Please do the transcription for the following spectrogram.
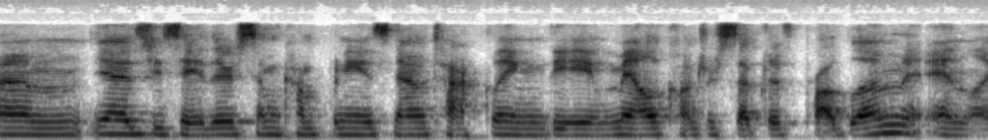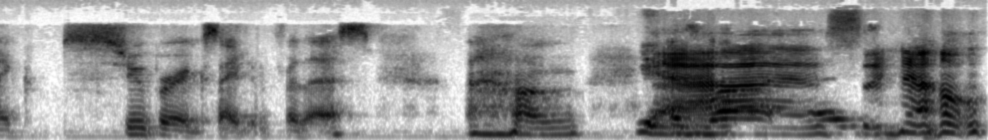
Um, yeah, as you say, there's some companies now tackling the male contraceptive problem and like super excited for this. Um, yes, well I know.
